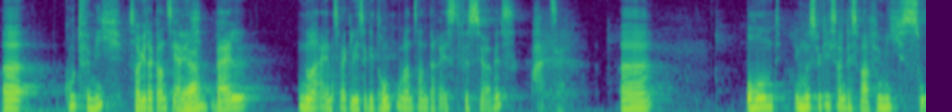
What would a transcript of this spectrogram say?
Äh, gut für mich, sage ich da ganz ehrlich, Ja. weil nur ein, zwei Gläser getrunken worden sind, der Rest für Service. Wahnsinn. Äh, und ich muss wirklich sagen, das war für mich so,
